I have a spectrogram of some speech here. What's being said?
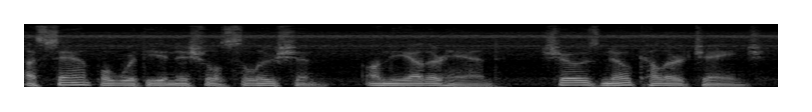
A sample with the initial solution, on the other hand, shows no color change.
